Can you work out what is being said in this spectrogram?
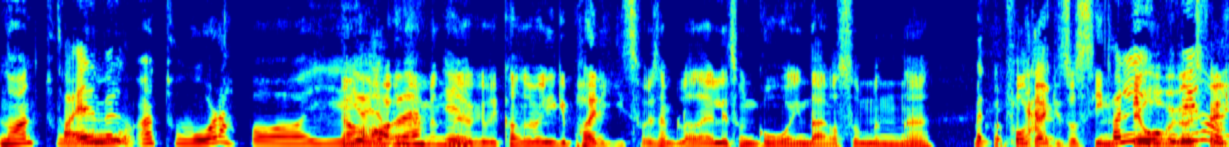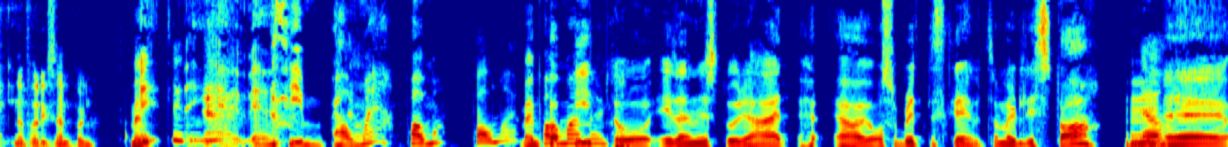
Nå har han to, har to år da, på å gjøre ja, det. Ja, men vi kan du velge Paris, for eksempel. da. Det er litt sånn gåing der også, men, eh, Men- folk er ikke så sinte i overgangsfeltene, eksempel. Men- jeg, vil si Palma, jeg. Palma. Palma. Men Palma er Papito i denne historien her Jeg har jo også blitt beskrevet som veldig sta. Mm. Eh,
